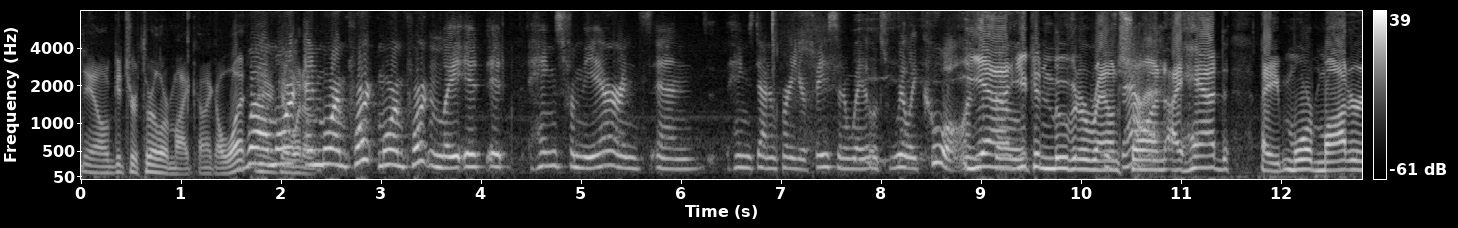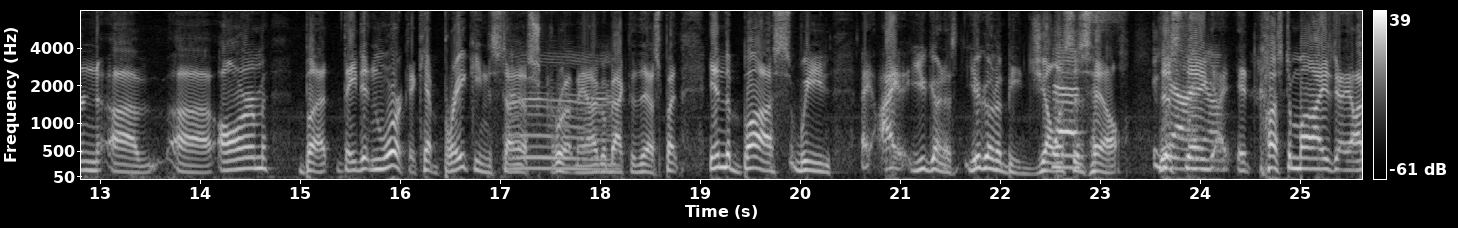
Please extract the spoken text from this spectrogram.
you know, get your Thriller mic. And I go, what? Well, more and more important, more importantly, it it hangs from the air and and hangs down in front of your face in a way that looks really cool. And Yeah, so- you can move it around, so on. I had a more modern uh, uh, arm, but they didn't work. It kept breaking and stuff. Screw it, man. I'll go back to this. But in the bus, we, I, I you're gonna you're gonna be jealous as hell. This yeah, thing. I- it customized. I,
